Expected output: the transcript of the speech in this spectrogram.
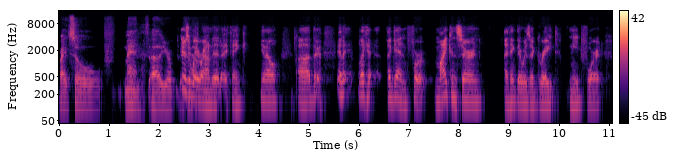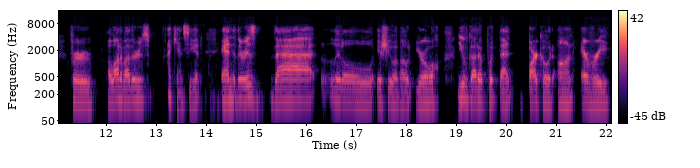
right. So man, uh, you're, there's a way around it. I think, you know, uh, there, and like, again, for my concern, I think there was a great need for it for a lot of others i can't see it and there is that little issue about your you've got to put that barcode on every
